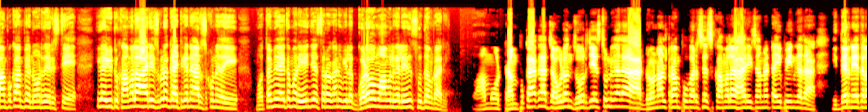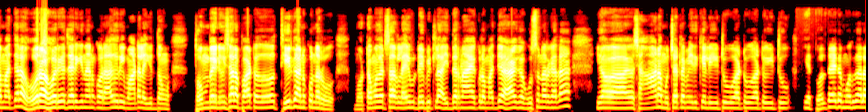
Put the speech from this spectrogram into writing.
కంపు కంపే నోరు తెరిస్తే. ఇక ఇటు కమలా హారీస్ కూడా గట్టిగానే అరుచుకున్నది మొత్తం మీద అయితే మరి ఏం చేస్తారో కానీ వీళ్ళ గొడవ మామూలుగా లేదు. చూద్దాం రారి. వామ్మో ట్రంప్ కాక జవడం జోరు చేస్తుండు కదా. Donald Trump versus Kamala Harris అన్నట్టు అయిపోయింది కదా. ఇద్దరు నేతల మధ్యలో హోరాహోరీగా జరిగింది అనుకో రాదు ఈ మాటల యుద్ధం. తొంభై నిమిషాల పాటు తీరుగా అనుకున్నారు. మొట్టమొదటిసారి లైవ్ డెబిట్లో ఇద్దరు నాయకుల మధ్య ఇక కూర్చున్నారు కదా. ఇక చాలా ముచ్చట్ల మీదకి వెళ్ళి ఇటు అటు అటు ఇటు. ఇక తొలుత అయితే ముదుగల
